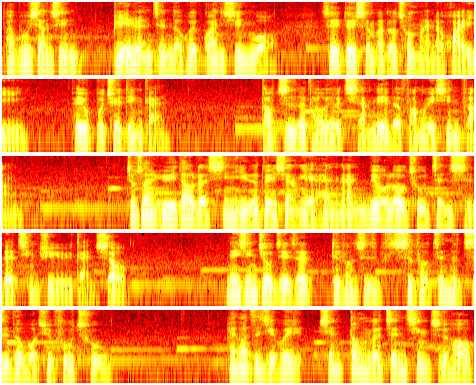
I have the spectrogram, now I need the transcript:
他不相信别人真的会关心我，所以对什么都充满了怀疑，还有不确定感，导致了他会有强烈的防卫心防。就算遇到了心仪的对象，也很难流露出真实的情绪与感受，内心纠结着对方是是否真的值得我去付出。害怕自己会先动了真情之后，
